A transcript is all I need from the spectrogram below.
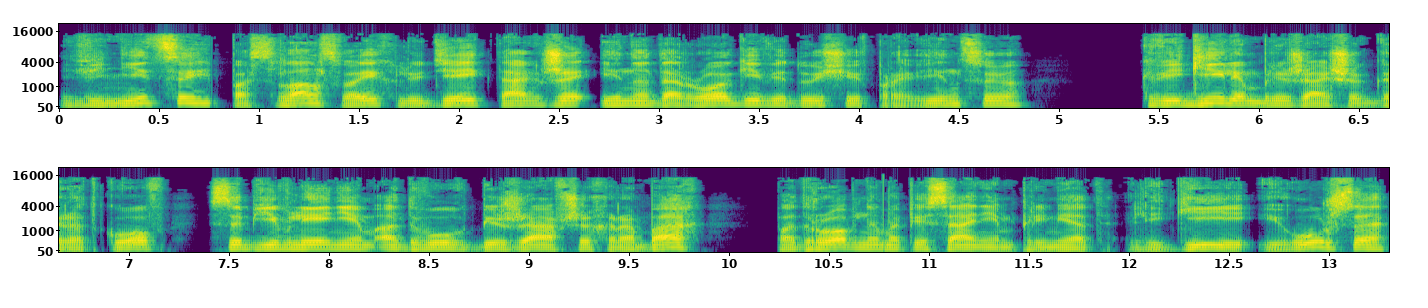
Вениций послал своих людей также и на дороге, ведущей в провинцию, к вигилям ближайших городков с объявлением о двух бежавших рабах, подробным описанием примет Легии и Урса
